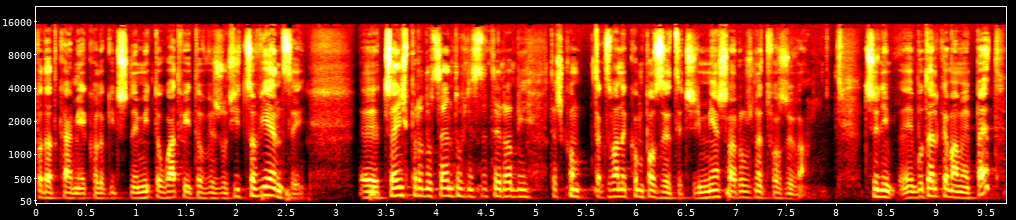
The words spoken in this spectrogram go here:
podatkami ekologicznymi, to łatwiej to wyrzucić. Co więcej, e, część producentów niestety robi też tak zwane kompozyty, czyli miesza różne tworzywa. Czyli e, butelkę mamy PET,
